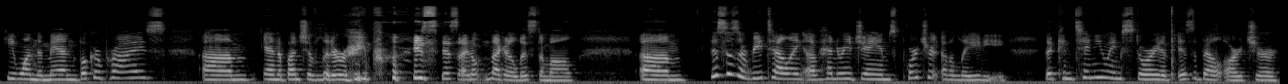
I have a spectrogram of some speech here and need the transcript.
He won the Man Booker Prize um, and a bunch of literary prizes. I don't, I'm not going to list them all. Um, this is a retelling of Henry James' Portrait of a Lady, the continuing story of Isabel Archer,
